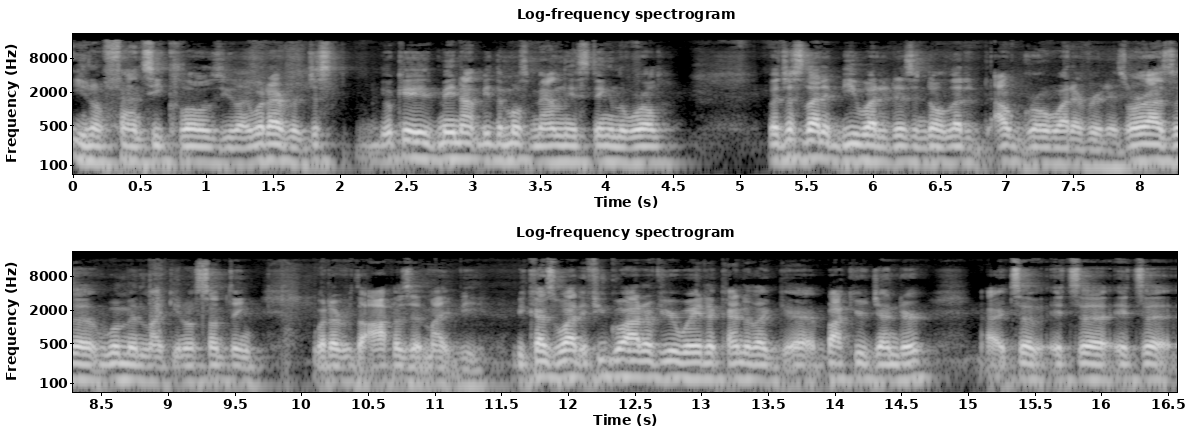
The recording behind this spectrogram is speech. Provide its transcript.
you know fancy clothes. You like whatever. Just okay. It may not be the most manliest thing in the world, but just let it be what it is, and don't let it outgrow whatever it is. Or as a woman, like you know something, whatever the opposite might be. Because what if you go out of your way to kind of like uh, buck your gender? Uh, it's a it's a it's a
